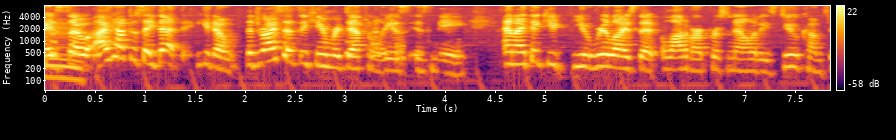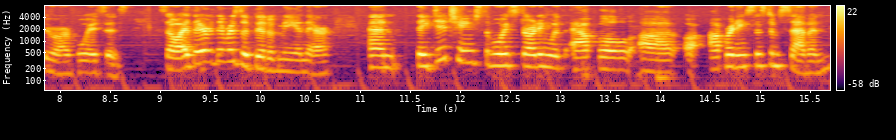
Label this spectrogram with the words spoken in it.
And so I have to say that, you know, the dry sense of humor definitely is is me. And I think you you realize that a lot of our personalities do come through our voices. So I, there there is a bit of me in there. And they did change the voice starting with Apple uh, operating system 7.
